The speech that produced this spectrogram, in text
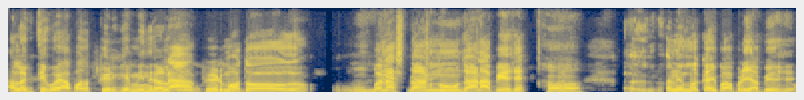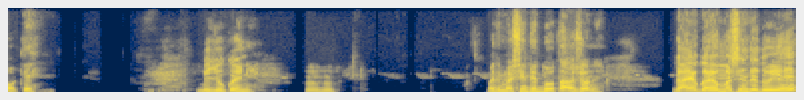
અલગથી કોઈ આપો ફીડ કે મિનરલ ના ફીડમાં તો બનાસ દાણનું દાણ આપીએ છીએ. અને મકાઈ પાપડી આપીએ છીએ. ઓકે. બીજું કઈ નહીં. બધી મશીનથી દોતા હશો ને? ગાયો ગાયો મશીનથી દોઈએ છે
